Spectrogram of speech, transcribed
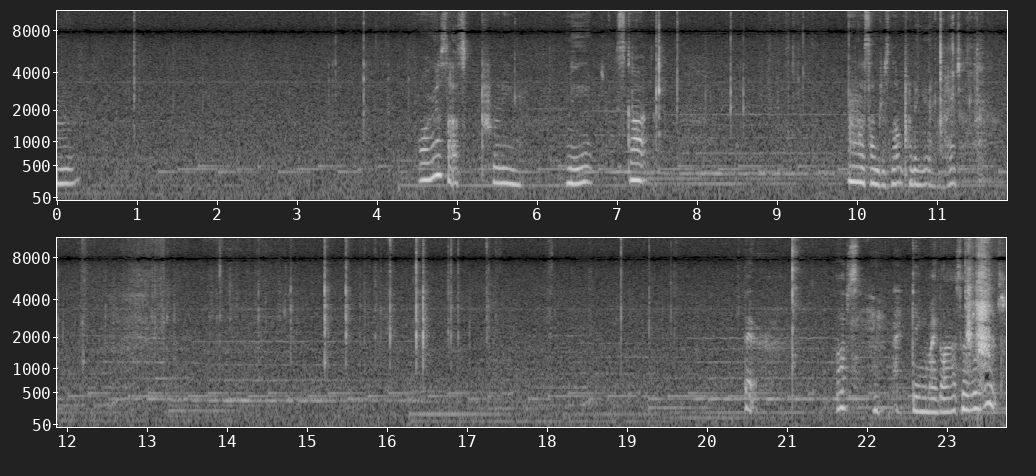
Um, well, I guess that's pretty neat. It's got, unless I'm just not putting it in right. there. Oops, I dinged my glasses with it.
